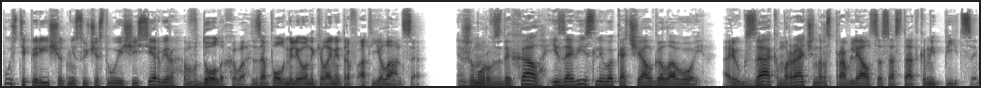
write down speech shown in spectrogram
пусть теперь ищут несуществующий сервер в Долохово за полмиллиона километров от Еланца. Жмур вздыхал и завистливо качал головой. Рюкзак мрачно расправлялся с остатками пиццы,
